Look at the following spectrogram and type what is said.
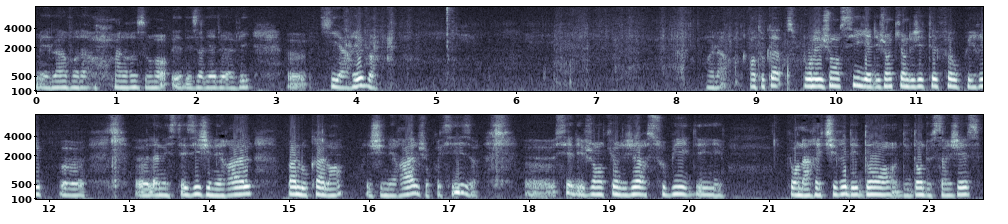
Mais là, voilà, malheureusement, il y a des aléas de la vie euh, qui arrivent. Voilà. En tout cas, pour les gens aussi, il y a des gens qui ont déjà été fait opérer euh, l'anesthésie générale, pas locale, hein, générale, je précise. Euh, s'il y a des gens qui ont déjà subi des... qu'on a retiré des dents, des dents de sagesse,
